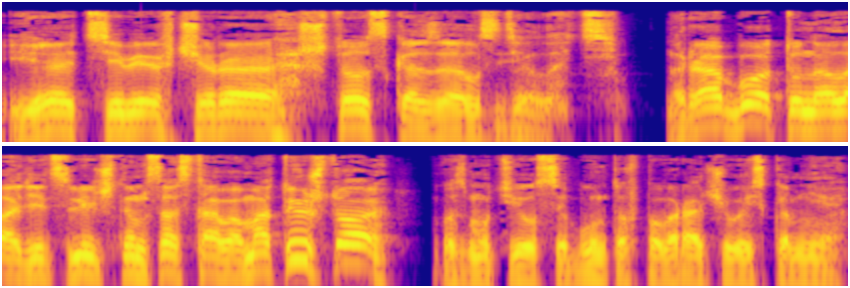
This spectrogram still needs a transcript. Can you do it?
«Я тебе вчера что сказал сделать? Работу наладить с личным составом, а ты что?» — возмутился Бунтов, поворачиваясь ко мне.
